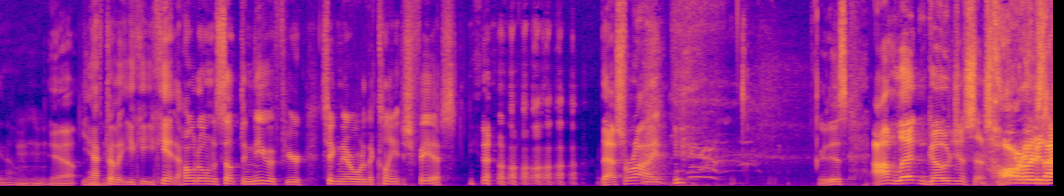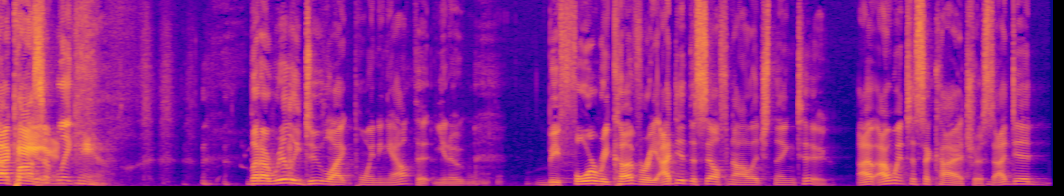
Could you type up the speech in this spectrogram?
You know, mm-hmm. Yeah. you have to. Mm-hmm. You can- you can't hold on to something new if you're sitting there with a clenched fist. That's right. It is. I'm letting go just as hard, as, I, I can. possibly can. But I really do like pointing out that, you know, before recovery, I did the self knowledge thing too. I, I went to psychiatrists, I did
